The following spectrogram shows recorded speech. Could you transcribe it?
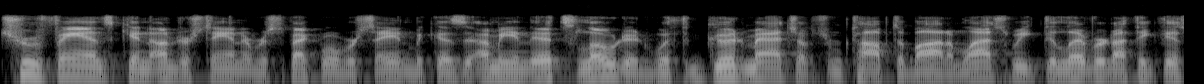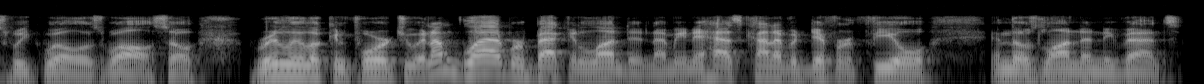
true fans can understand and respect what we're saying because I mean it's loaded with good matchups from top to bottom. Last week delivered, I think this week will as well. So really looking forward to it. And I'm glad we're back in London. I mean, it has kind of a different feel in those London events.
